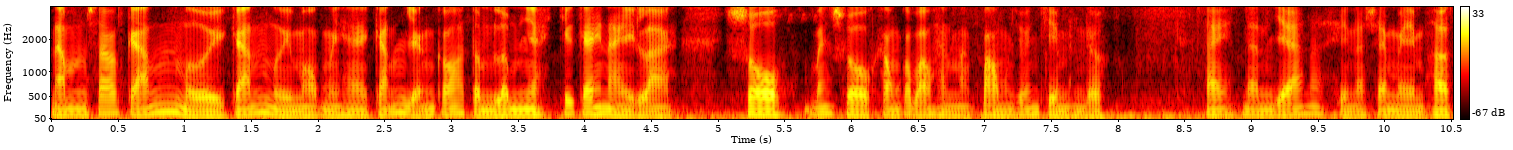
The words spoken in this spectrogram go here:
5 6 cánh 10 cánh 11 12 cánh vẫn có tùm lum nha. Chứ cái này là xô bán xô không có bảo hành mặt bông cho anh chị mình được. Đây nên giá nó thì nó sẽ mềm hơn.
